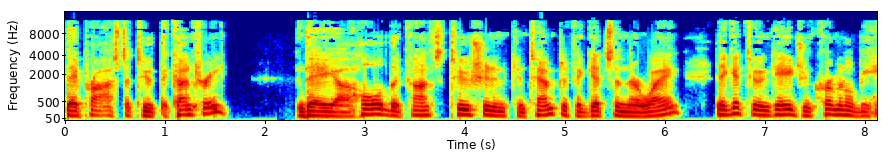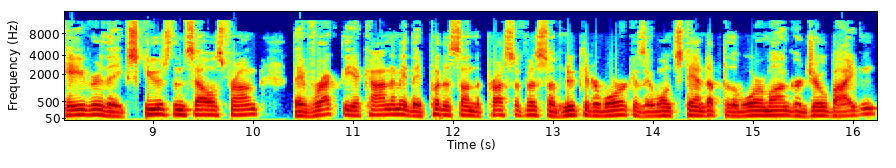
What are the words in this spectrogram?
They prostitute the country. They uh, hold the Constitution in contempt if it gets in their way. They get to engage in criminal behavior they excuse themselves from. They've wrecked the economy. They put us on the precipice of nuclear war because they won't stand up to the warmonger Joe Biden.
